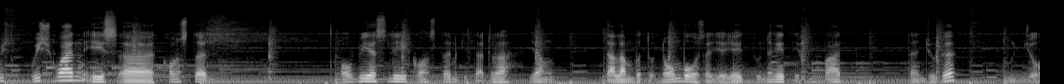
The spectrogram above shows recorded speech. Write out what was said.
Which which one is a constant? Obviously constant kita adalah yang dalam bentuk nombor saja iaitu negatif 4 dan juga 7.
